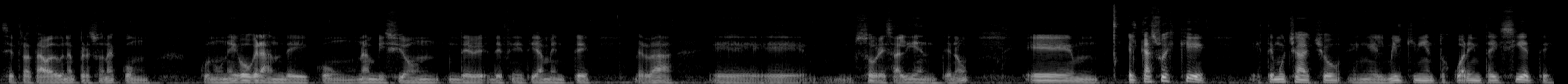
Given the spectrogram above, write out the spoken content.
se trataba de una persona con, un ego grande, con una ambición definitivamente, ¿verdad? Eh, eh, sobresaliente, ¿no? el caso es que este muchacho en el 1547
